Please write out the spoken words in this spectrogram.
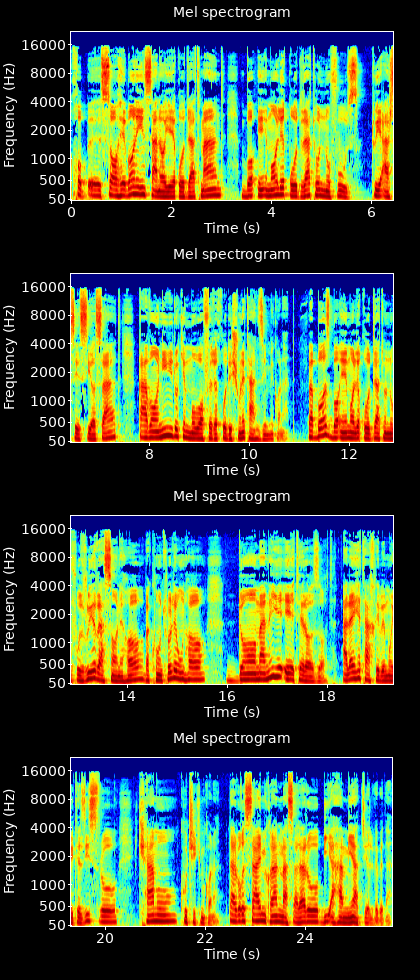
خب صاحبان این صنایع قدرتمند با اعمال قدرت و نفوذ توی عرصه سیاست قوانینی رو که موافق خودشونه تنظیم می‌کنند. و باز با اعمال قدرت و نفوذ روی رسانه ها و کنترل اونها دامنه اعتراضات علیه تخریب محیط زیست رو کم و کوچیک می‌کنن در واقع سعی می‌کنن مسئله رو بی اهمیت جلوه بدن.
